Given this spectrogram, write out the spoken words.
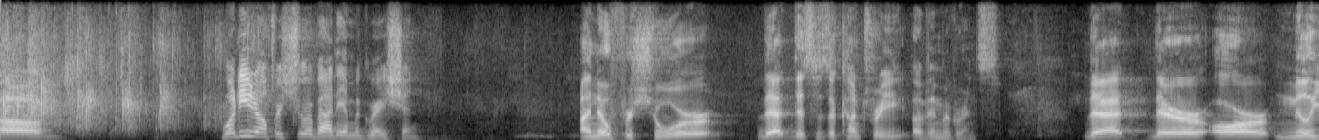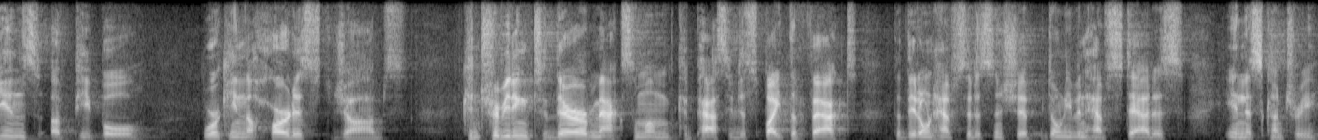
Um, what do you know for sure about immigration? I know for sure that this is a country of immigrants. That there are millions of people working the hardest jobs, contributing to their maximum capacity, despite the fact that they don't have citizenship, don't even have status in this country,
